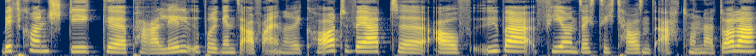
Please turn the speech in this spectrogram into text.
Bitcoin stieg äh, parallel übrigens auf einen Rekordwert äh, auf über 64.800 Dollar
